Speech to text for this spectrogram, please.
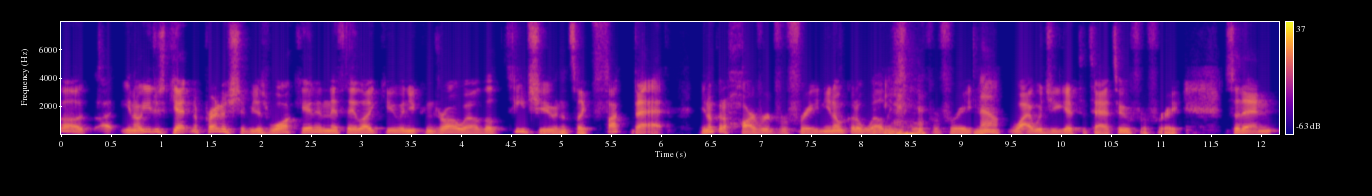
oh uh, you know you just get an apprenticeship you just walk in and if they like you and you can draw well they'll teach you and it's like fuck that you don't go to harvard for free and you don't go to welding school for free No. why would you get the tattoo for free so then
